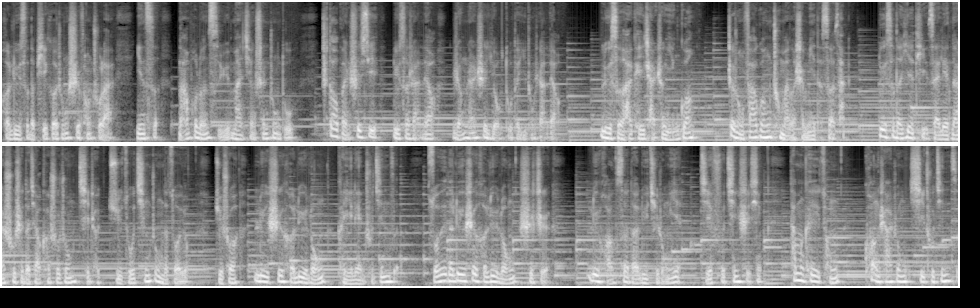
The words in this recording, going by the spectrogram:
和绿色的皮革中释放出来。因此，拿破仑死于慢性砷中毒。直到本世纪，绿色染料仍然是有毒的一种染料。绿色还可以产生荧光，这种发光充满了神秘的色彩。绿色的液体在炼丹术士的教科书中起着举足轻重的作用。据说，绿狮和绿龙可以炼出金子。所谓的绿狮和绿龙，是指绿黄色的氯气溶液，极富侵蚀性。它们可以从矿砂中吸出金子，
